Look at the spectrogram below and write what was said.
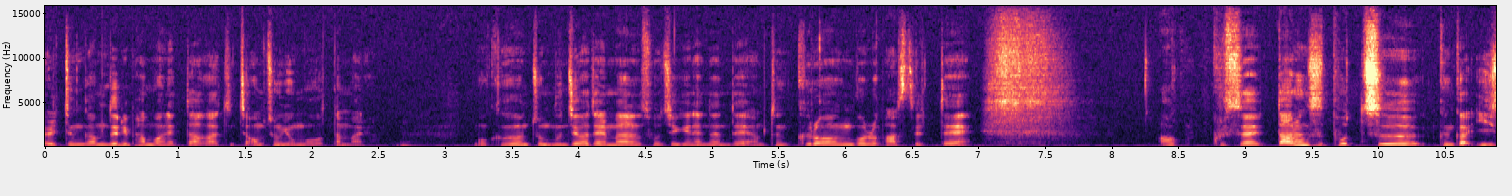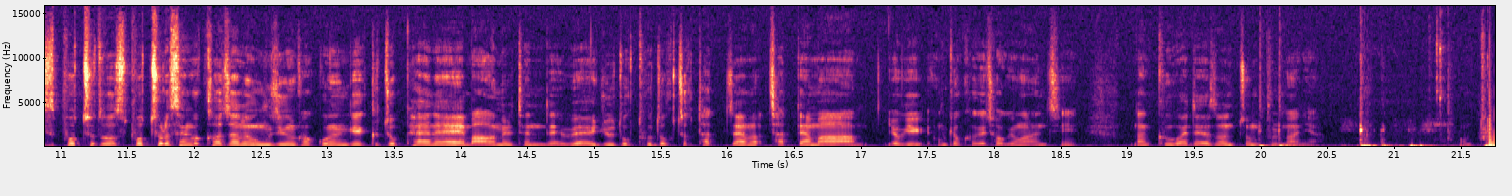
열등감 드립 한번 했다가 진짜 엄청 욕 먹었단 말이야. 음. 뭐 그건 좀 문제가 될 만한 소지긴 했는데 아무튼 그런 걸로 봤을 때 아 글쎄 다른 스포츠 그러니까 이 스포츠도 스포츠로 생각하자는 웅징을 갖고 있는 게 그쪽 팬의 마음일 텐데 왜 유독 도덕적 잣대만, 잣대만 여기 엄격하게 적용하는지 난 그거에 대해서는 좀 불만이야. 아무튼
